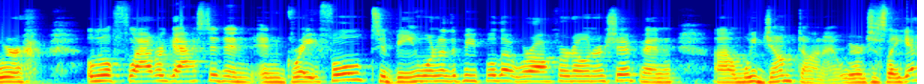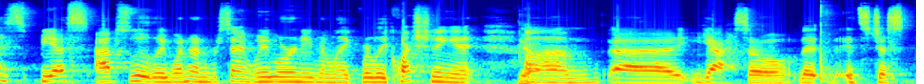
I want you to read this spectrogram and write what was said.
we're a little flabbergasted and, and grateful to be one of the people that were offered ownership, and um, we jumped on it. We were just like, yes, yes, absolutely, one hundred percent. We weren't even like really questioning it. Yeah. Um, uh, yeah, so that, it's just,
